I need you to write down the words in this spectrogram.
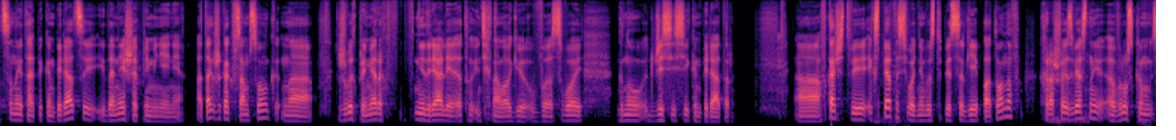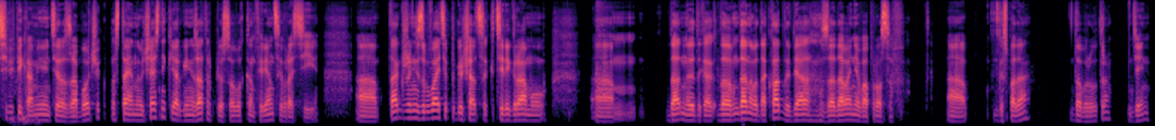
создается на этапе компиляции и дальнейшее применение, а также как в Samsung на живых примерах внедряли эту технологию в свой GNU GCC компилятор. А, В качестве эксперта сегодня выступит Сергей Платонов, хорошо известный в русском CPP-комьюнити разработчик, постоянный участник и организатор плюсовых конференций в России. А, Также не забывайте подключаться к телеграмму данного доклада для задавания вопросов. А, Господа, доброе утро, день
